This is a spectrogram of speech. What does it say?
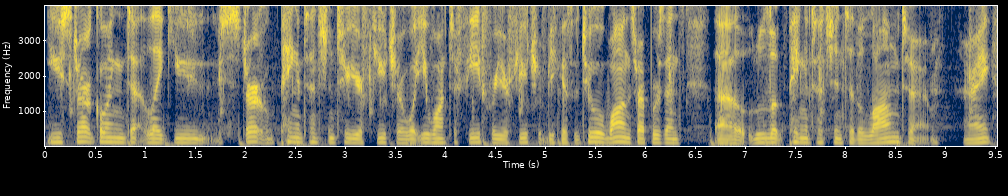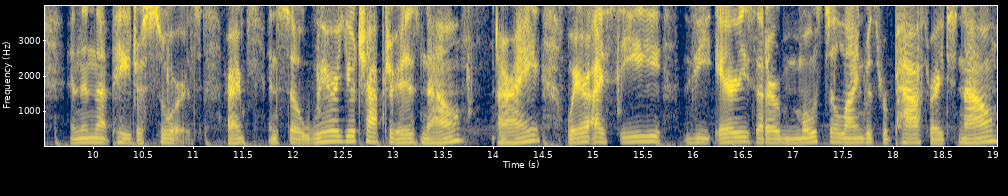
You start going to like you start paying attention to your future what you want to feed for your future because the two of wands represents uh look paying attention to the long term all right? And then that page of swords all right? And so where your chapter is now all right where i see the areas that are most aligned with your path right now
